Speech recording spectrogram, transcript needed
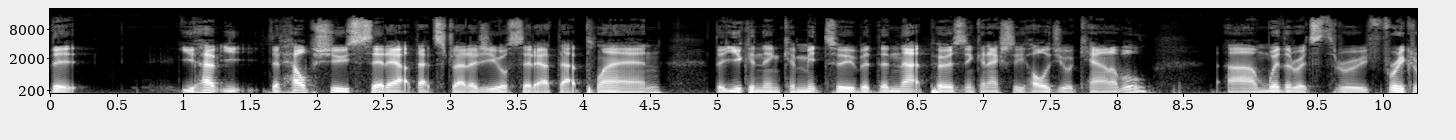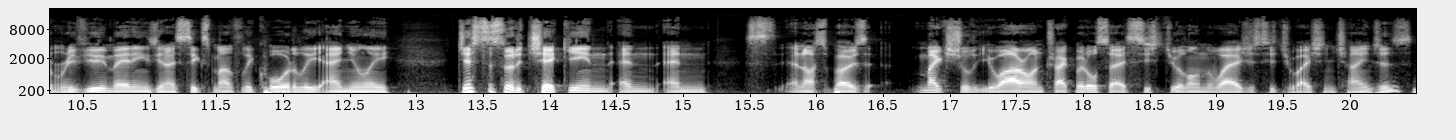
that you have you, that helps you set out that strategy or set out that plan that you can then commit to. But then that person can actually hold you accountable, um, whether it's through frequent review meetings, you know, six monthly, quarterly, annually, just to sort of check in and and and I suppose make sure that you are on track, but also assist you along the way as your situation changes.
